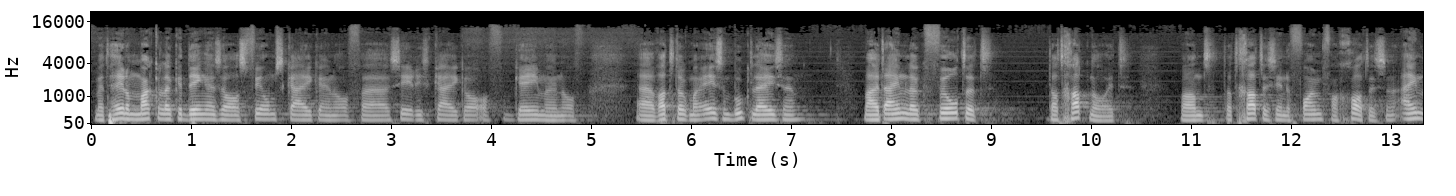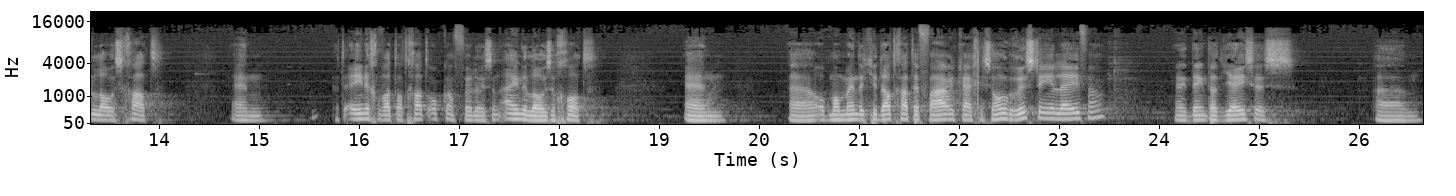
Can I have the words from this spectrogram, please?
met hele makkelijke dingen zoals films kijken of uh, series kijken of gamen of uh, wat het ook maar is, een boek lezen. Maar uiteindelijk vult het dat gat nooit. Want dat gat is in de vorm van God. Het is een eindeloos gat. En het enige wat dat gat op kan vullen is een eindeloze God. En op het moment dat je dat gaat ervaren, krijg je zo'n rust in je leven. En ik denk dat Jezus um,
